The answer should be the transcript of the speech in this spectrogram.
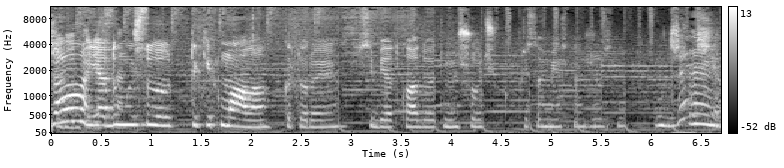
Да. Я думаю, что таких мало, которые себе откладывают в мешочек при совместной жизни. Женщин?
